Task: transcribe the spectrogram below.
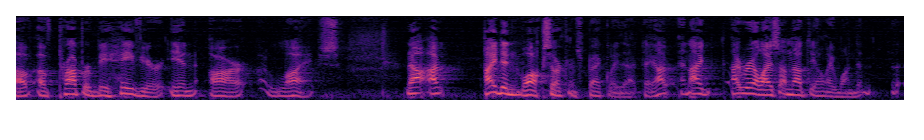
of, of proper behavior in our lives. Now, I, I didn't walk circumspectly that day, I, and I, I realize I'm not the only one that,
